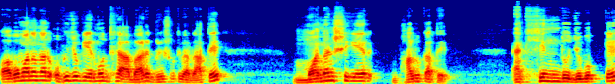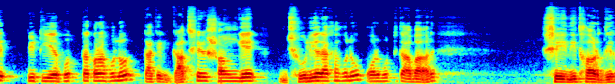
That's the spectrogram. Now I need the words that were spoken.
অবমাননার অভিযোগে এর মধ্যে আবার বৃহস্পতিবার রাতে ময়মনসিংহের ভালুকাতে এক হিন্দু যুবককে পিটিয়ে হত্যা করা হলো। তাকে গাছের সঙ্গে ঝুলিয়ে রাখা হলো। পরবর্তীতে আবার সেই নিথর দেহ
